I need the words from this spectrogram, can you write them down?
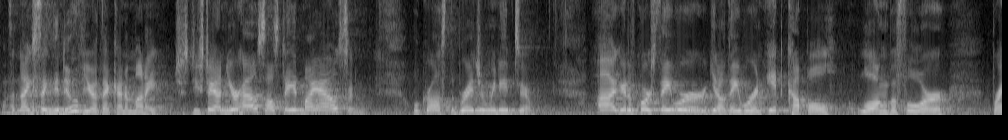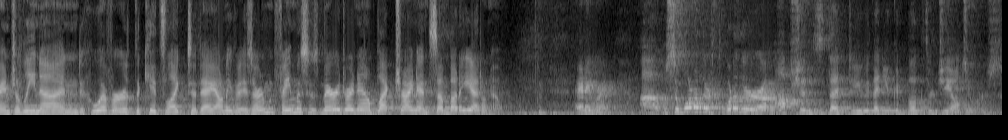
one It's a nice thing to do if you have that kind of money. Just you stay on your house, I'll stay at my house, and we'll cross the bridge when we need to. Uh, and of course, they were, you know, they were an it couple long before Brangelina and whoever the kids like today. I don't even. Is there anyone famous who's married right now? Blac Chyna and somebody? I don't know. Anyway, uh, so what other what other uh, options that you that you could book through GL Tours?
